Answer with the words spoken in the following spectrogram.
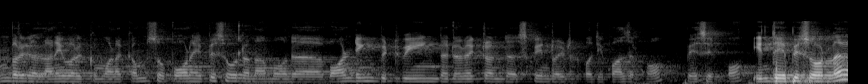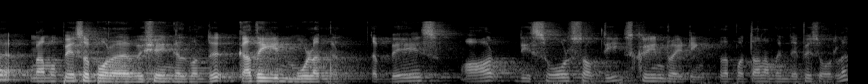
நண்பர்கள் அனைவருக்கும் வணக்கம். ஸோ போன எபிசோடில் நாம் அந்த bonding between the director and the screen writer பற்றி பார்த்துருப்போம் பேசியிருப்போம். இந்த எபிசோடில் நாம் பேச போகிற விஷயங்கள் வந்து கதையின் மூலங்கள். The base are the source of the screen writing அதை பார்த்தா நம்ம இந்த எபிசோடில்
